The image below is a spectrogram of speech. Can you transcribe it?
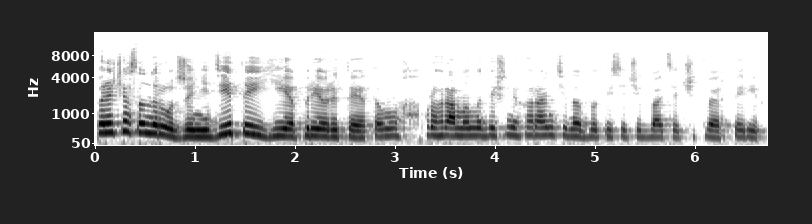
Передчасно народжені діти є пріоритетом програми медичних гарантій на 2024 рік,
